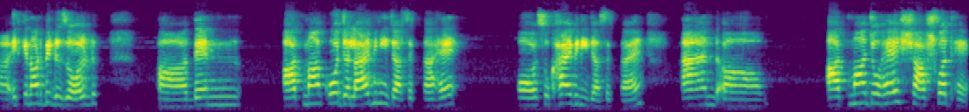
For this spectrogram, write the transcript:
इट के नॉट बी डिजोल्व देन आत्मा को जलाया भी नहीं जा सकता है और सुखाया भी नहीं जा सकता है। एंड uh, आत्मा जो है शाश्वत है।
